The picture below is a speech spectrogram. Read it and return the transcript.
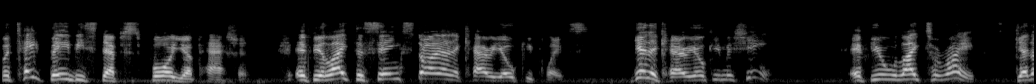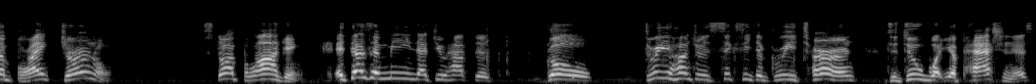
But take baby steps for your passion. If you like to sing, start at a karaoke place. Get a karaoke machine. If you like to write, get a blank journal. Start blogging. It doesn't mean that you have to go 360 degree turn to do what your passion is,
